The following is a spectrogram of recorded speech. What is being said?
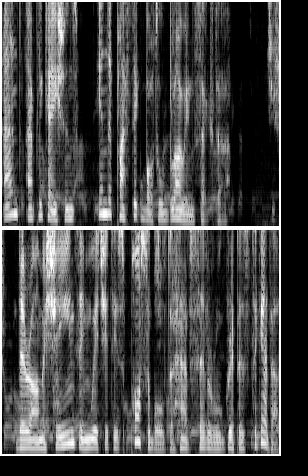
and applications in the plastic bottle blowing sector. There are machines in which it is possible to have several grippers together,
